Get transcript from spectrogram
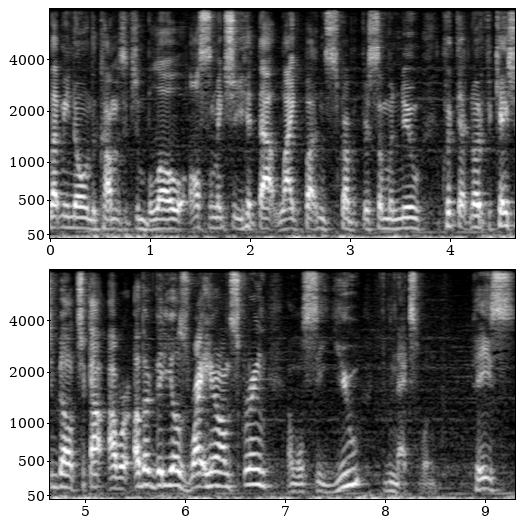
Let me know in the comment section below. Also, make sure you hit that like button, subscribe if you're someone new, click that notification bell, check out our other videos right here on screen, and we'll see you for the next one. Peace.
